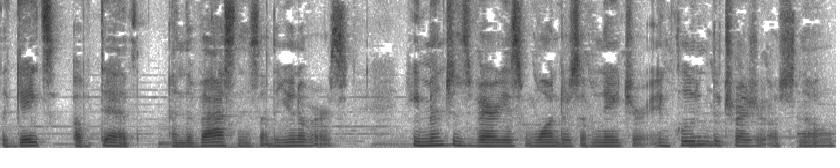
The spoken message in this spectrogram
the gates of death, and the vastness of the universe. He mentions various wonders of nature, including the treasure of snow,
